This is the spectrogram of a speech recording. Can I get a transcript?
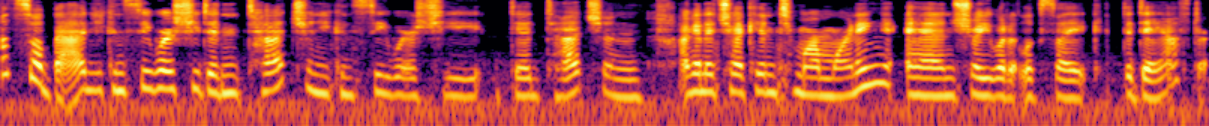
Not so bad. You can see where she didn't touch and you can see where she did touch. And I'm going to check in tomorrow morning and show you what it looks like the day after.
